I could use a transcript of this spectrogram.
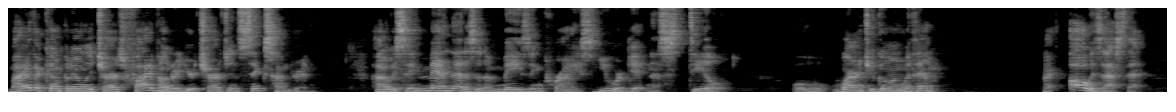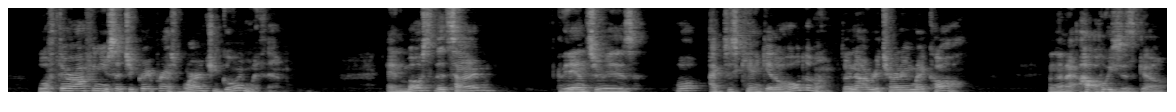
My other company only charged 500, you're charging 600. I always say, man, that is an amazing price. You are getting a steal well, why aren't you going with them? I always ask that. Well, if they're offering you such a great price, why aren't you going with them? And most of the time, the answer is, well, I just can't get a hold of them. They're not returning my call. And then I always just go,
